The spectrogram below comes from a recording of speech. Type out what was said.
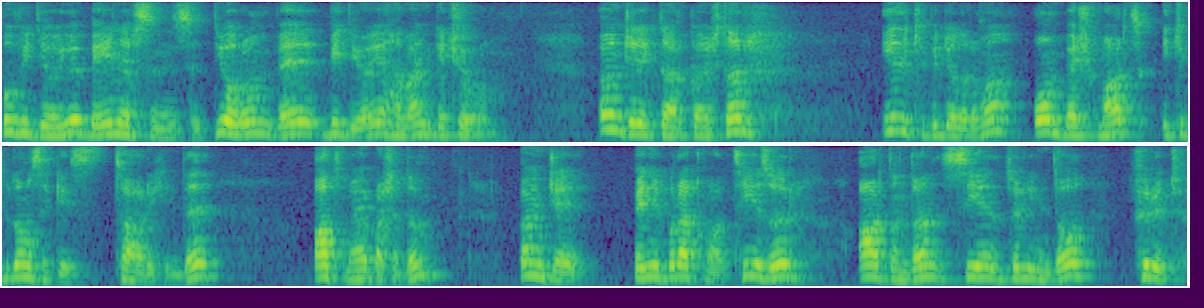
bu videoyu beğenirsiniz diyorum ve videoya hemen geçiyorum. Öncelikle arkadaşlar ilk videolarımı 15 Mart 2018 tarihinde atmaya başladım. Önce Beni Bırakma teaser ardından Seattle Lindo Fruit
